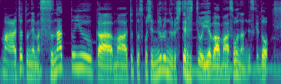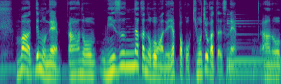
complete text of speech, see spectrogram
まあちょっとね、まあ、砂というかまあちょっと少しヌルヌルしてるといえばまあそうなんですけどまあでもねあの水の中の方がねやっぱこう気持ちよかったですね。あの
